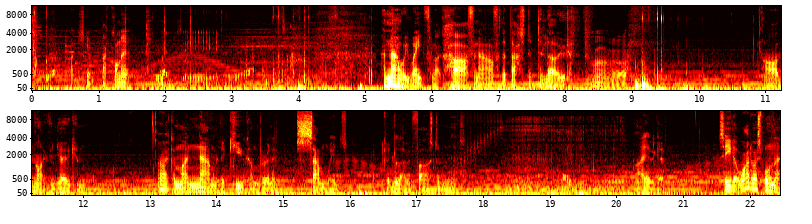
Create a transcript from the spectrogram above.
Right, let's go back on it. And now we wait for like half an hour for the bastard to load. Oh, I'm not even joking. I reckon my nam with a cucumber and a sandwich could load faster than this. Right, here we go. See, look, why do I spawn there?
